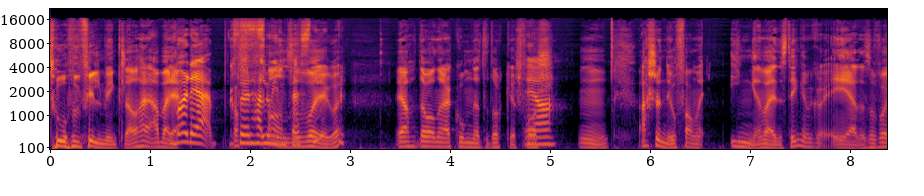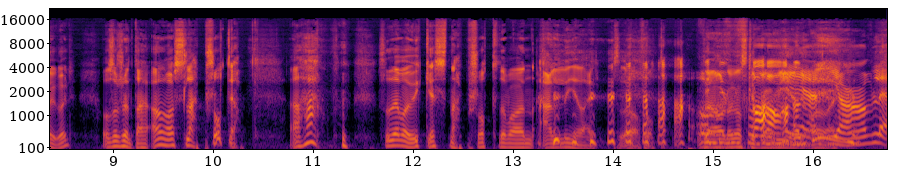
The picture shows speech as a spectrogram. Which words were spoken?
to filmvinkler her. Jeg bare Var det før halloweenfesten? Ja, det var når jeg kom ned til deres vors. Ja. Mm. Jeg skjønner jo faen meg ingen verdens ting. Hva er det som foregår? Og så skjønte jeg at det var slapshot, ja. Aha. Så det var jo ikke snapshot, det var en L inni der. Så det var flott. Det var noe ganske bra jævlig.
